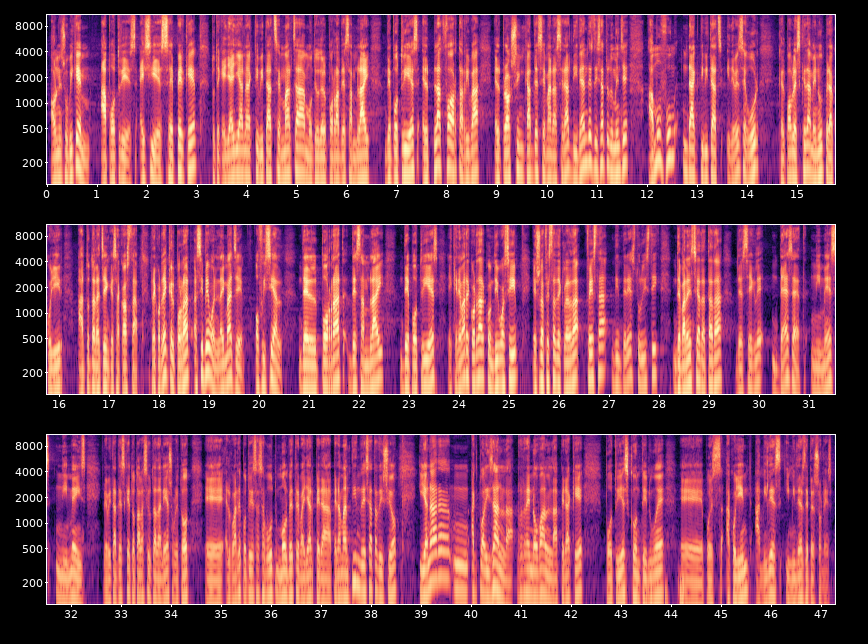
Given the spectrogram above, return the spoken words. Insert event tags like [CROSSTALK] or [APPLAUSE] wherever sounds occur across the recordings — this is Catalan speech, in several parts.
on ens ubiquem? A Potries. Així és, eh, perquè, tot i que ja hi ha activitats en marxa amb motiu del porrat de Sant Blai de Potries, el plat fort arriba el pròxim cap de setmana. Serà divendres, dissabte i diumenge amb un fum d'activitats i de ben segur que el poble es queda menut per acollir a tota la gent que s'acosta. Recordem que el Porrat, així veuen la imatge oficial del Porrat de Sant Blai de Potries, eh, que anem a recordar, com diu així, és una festa declarada festa d'interès turístic de València datada del segle XVII, ni més ni menys. La veritat és que tota la ciutadania, sobretot eh, el govern de Potries, ha sabut molt bé treballar per a, per a mantenir aquesta tradició i anar mm, actualitzant-la, renovant-la, per a que Potries continue eh, pues, acollint a milers i milers de persones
